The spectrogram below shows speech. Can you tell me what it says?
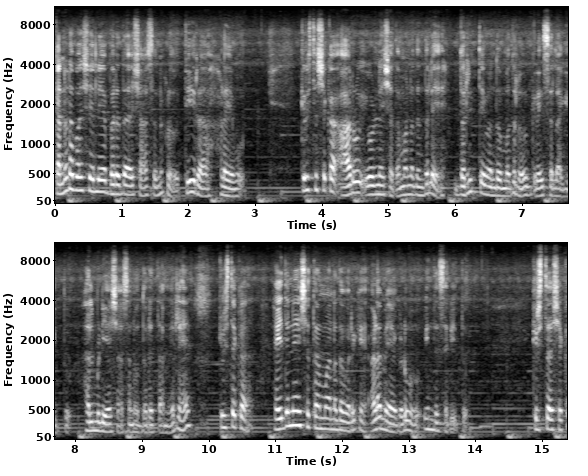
ಕನ್ನಡ ಭಾಷೆಯಲ್ಲೇ ಬರೆದ ಶಾಸನಗಳು ತೀರಾ ಹಳೆಯವು. ಕ್ರಿಸ್ತಶಕ ಆರು ಏಳನೇ ಶತಮಾನದಿಂದಲೇ ದೊರೆಯುತ್ತೇವೆಂದು ಮೊದಲು ಗ್ರಹಿಸಲಾಗಿತ್ತು. ಹಲ್ಮಿಡಿಯ ಶಾಸನವು ದೊರೆತ ಮೇಲೆ ಕ್ರಿಸ್ತಕ ಐದನೇ ಶತಮಾನದವರೆಗೆ ಅಳಮೆಯ ಗಡುವು ಹಿಂದೆ ಸರಿಯಿತು. ಕ್ರಿಸ್ತಶಕ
